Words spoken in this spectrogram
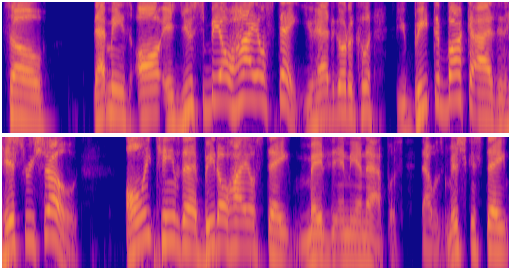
So that means all it used to be Ohio State. You had to go to you beat the Buckeyes, and history showed only teams that beat Ohio State made it to Indianapolis. That was Michigan State,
